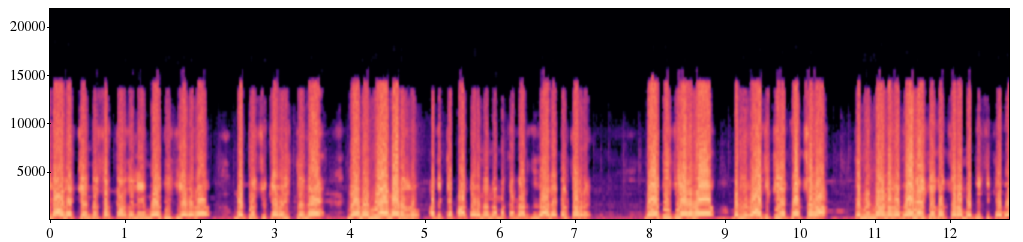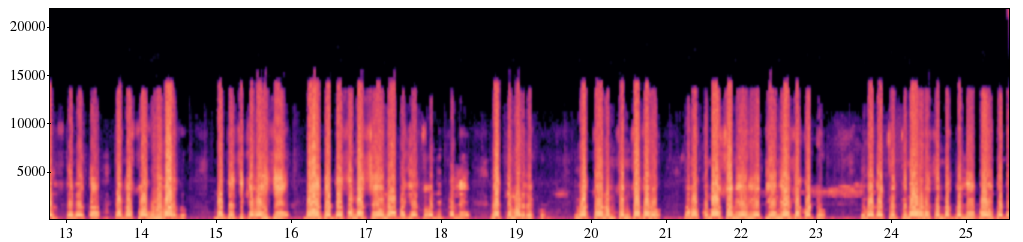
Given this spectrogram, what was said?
ಈಗಾಗಲೇ ಕೇಂದ್ರ ಸರ್ಕಾರದಲ್ಲಿ ಮೋದಿಜಿಯವರು ಮಧ್ಯಸ್ಥಿಕೆ ವಹಿಸ್ತೇನೆ. ಏನು ಅನ್ಯಾಯ ಮಾಡಿದ್ರು? ಅದಕ್ಕೆ ಪಾಠವನ್ನ ನಮ್ಮ ಕರ್ನಾಟಕದಿಂದ ಆಗಲೇ ಕಲ್ತವ್ರೆ ಮೋದಿಜಿಯವರು ಬರೀ ರಾಜಕೀಯಕ್ಕೋಸ್ಕರ ತಮಿಳುನಾಡಿನ ಓಲೈಕೆಗೋಸ್ಕರ ಮಧ್ಯಸ್ಥಿಕೆ ಹೋಲಿಸ್ತೇನೆ ತಟಸ್ಥವಾಗಿ ಉಳಿಬಾರದು. ಮಧ್ಯಸ್ಥಿಕೆ ವಹಿಸಿ ಬಹುದೊಡ್ಡ ಸಮಸ್ಯೆಯನ್ನ ಬಗೆಹರಿಸುವ ನಿಟ್ಟಿನಲ್ಲಿ ಯೋಚನೆ ಮಾಡಬೇಕು. ಇವತ್ತು ನಮ್ಮ ಸಂಸದರು, ನಮ್ಮ ಕುಮಾರಸ್ವಾಮಿ ಅವರು ಇವತ್ತು ಏನು ಹೇಳಿಕೆ ಕೊಟ್ಟರು ಇವಾಗ ಚುನಾವಣೆ ಸಂದರ್ಭದಲ್ಲಿ ಬಹುದೊಡ್ಡ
